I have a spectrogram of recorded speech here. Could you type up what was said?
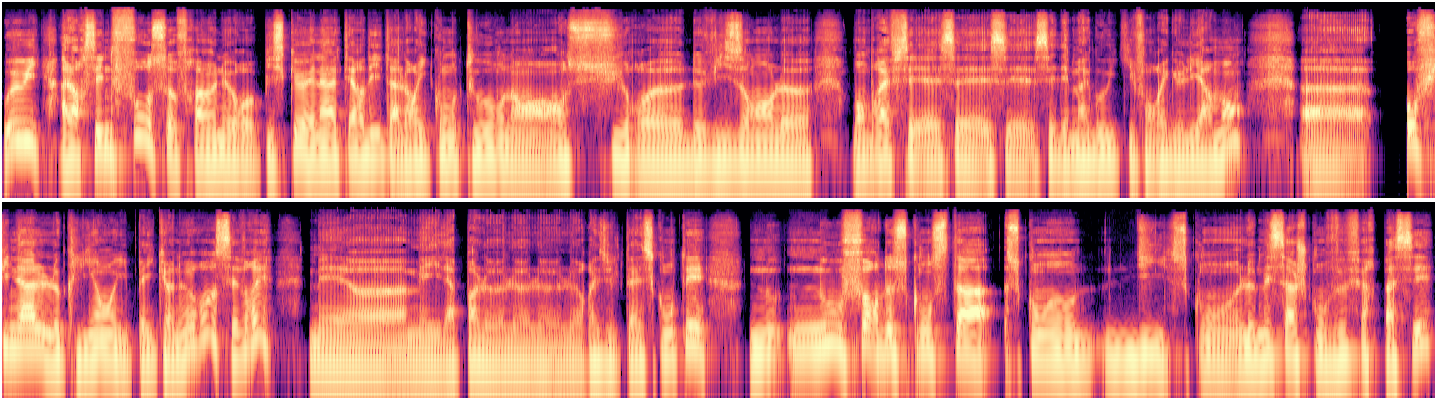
Oui, oui. Alors c'est une fausse offre à 1 euro puisqu'elle est interdite. Alors ils contournent en, surdevisant le. Bon bref, c'est des magouilles qui font régulièrement. Euh, au final, le client, il paye qu'un euro, c'est vrai, mais, euh, mais il n'a pas le, le, résultat escompté. Nous, nous, fort de ce constat, ce qu'on dit, ce qu'on, le message qu'on veut faire passer,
